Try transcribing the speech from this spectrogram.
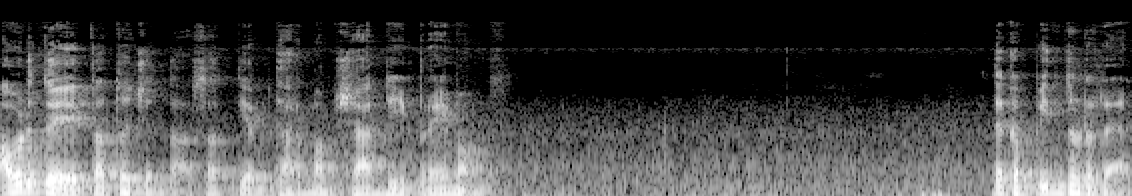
അവിടുത്തെ തത്വചിന്ത സത്യം ധർമ്മം ശാന്തി പ്രേമം ഇതൊക്കെ പിന്തുടരാൻ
